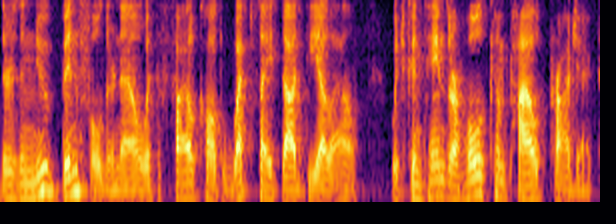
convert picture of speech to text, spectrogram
there's a new bin folder now with a file called website.dll, which contains our whole compiled project.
